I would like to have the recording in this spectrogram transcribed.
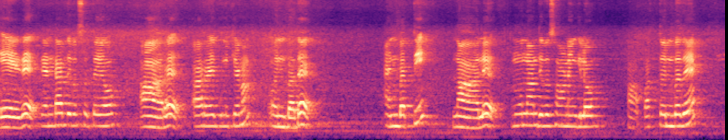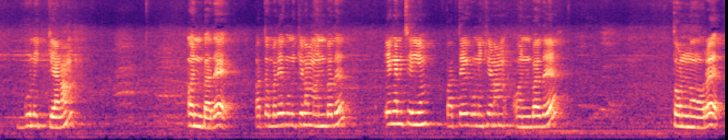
ഏഴ്. രണ്ടാം ദിവസത്തെയോ? ആറ്. ആറ് ഗുണിക്കണം ഒൻപത്. അൻപത്തി നാല്. മൂന്നാം ദിവസമാണെങ്കിലോ? ആ പത്തൊൻപത് ഗുണിക്കണം ഒൻപത്. പത്തൊമ്പത് ഗുണിക്കണം ഒൻപത്. എങ്ങനെ ചെയ്യും? പത്ത് ഗുണിക്കണം ഒൻപത്. തൊണ്ണൂറ്.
